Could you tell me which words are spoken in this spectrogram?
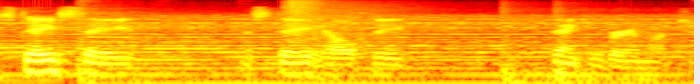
stay safe, and stay healthy. Thank you very much.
